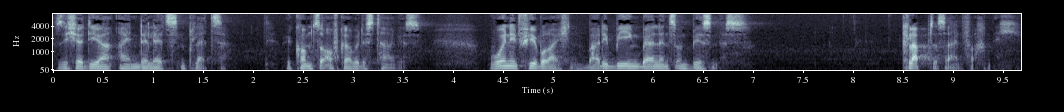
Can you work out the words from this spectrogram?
sicher dir einen der letzten Plätze. Wir kommen zur Aufgabe des Tages. Wo in den vier Bereichen, Body, Being, Balance und Business, klappt es einfach nicht.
